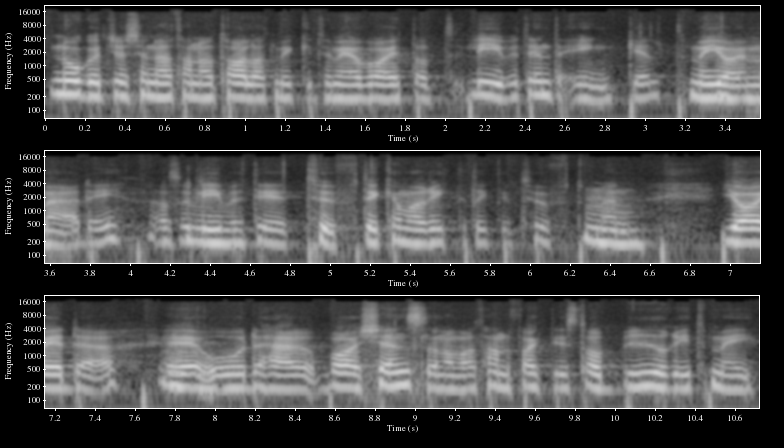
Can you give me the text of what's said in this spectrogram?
något jag känner att han har talat mycket till mig har varit att livet är inte enkelt, men jag är Mm. med dig. Alltså Mm. livet är tufft, det kan vara riktigt, riktigt tufft, men Mm. jag är där. Eh, Mm. och det här, bara känslan av att han faktiskt har burit mig.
